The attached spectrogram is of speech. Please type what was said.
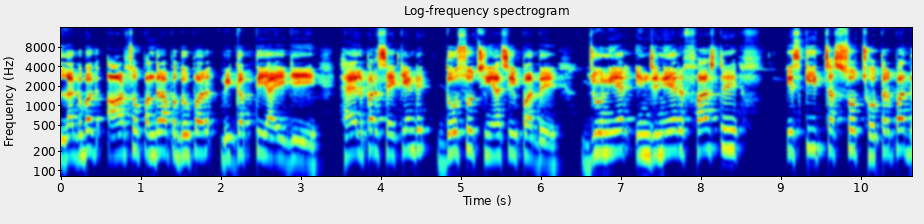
लगभग 815 पदों पर विज्ञप्ति आएगी। हेल्पर सेकंड दो सौ छियासी पद। जूनियर इंजीनियर फ़र्स्ट इसकी छः छोहत्तर पद,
